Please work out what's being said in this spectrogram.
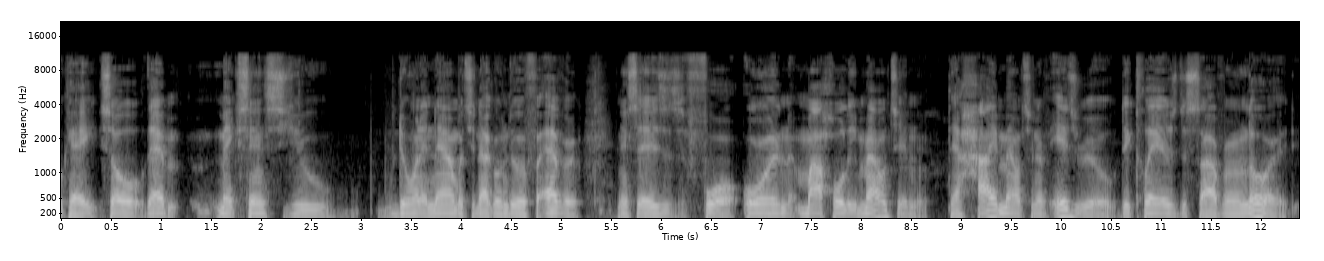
Okay, so that makes sense. You doing it now, but you're not going to do it forever. And it says, "For on my holy mountain, the high mountain of Israel, declares the sovereign Lord."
